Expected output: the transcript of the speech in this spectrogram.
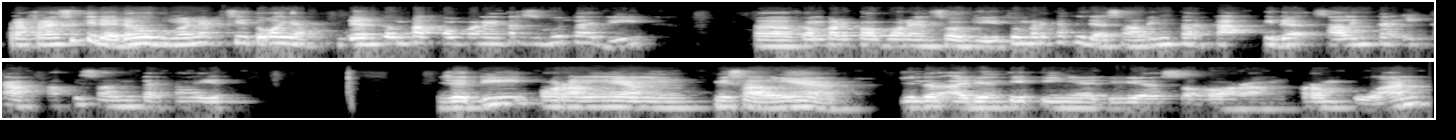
preferensi tidak ada hubungannya ke situ. Oh ya, dan keempat komponen tersebut tadi, uh, keempat komponen sogi itu mereka tidak saling terka, tidak saling terikat, tapi saling terkait. Jadi orang yang misalnya gender identity-nya dia seorang perempuan,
